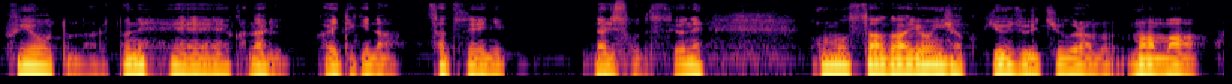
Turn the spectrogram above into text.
不要となるとね、えー、かなり快適な撮影になりそうですよね。重さが 491g。まあまあ、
